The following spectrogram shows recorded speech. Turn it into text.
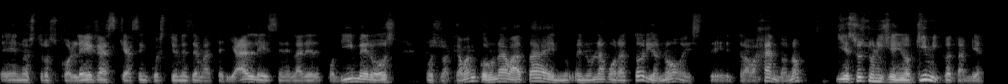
eh, nuestros colegas que hacen cuestiones de materiales en el área de polímeros, pues lo acaban con una bata en, en un laboratorio, ¿no? Este, trabajando, ¿no? Y eso es un ingeniero químico también.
